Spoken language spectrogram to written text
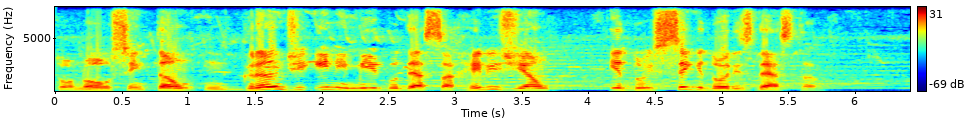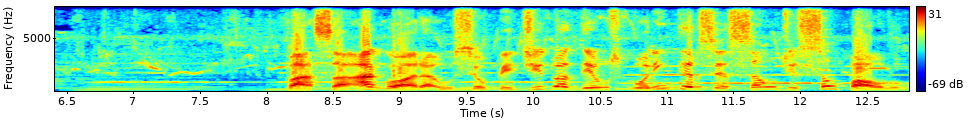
Tornou-se então um grande inimigo dessa religião e dos seguidores desta. Faça agora o seu pedido a Deus por intercessão de São Paulo.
